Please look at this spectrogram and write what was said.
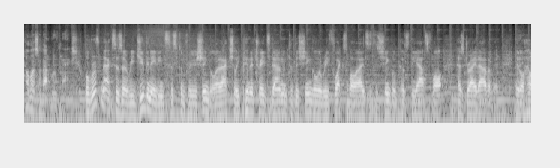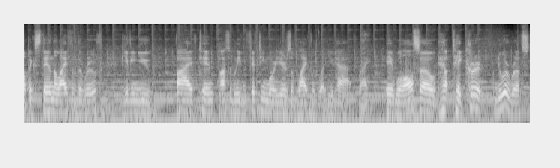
tell us about Roof Maxx. Well, Roof Maxx is a rejuvenating system for your shingle. It actually penetrates down into the shingle and reflexibilizes the shingle because the asphalt has dried out of it. It'll help extend the life of the roof, giving you five, 10, possibly even 15 more years of life with what you have. Right. It will also help take current newer roofs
